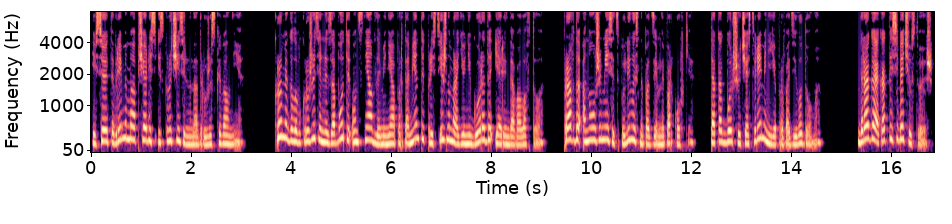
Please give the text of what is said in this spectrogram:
и все это время мы общались исключительно на дружеской волне. Кроме головокружительной заботы, он снял для меня апартаменты в престижном районе города и арендовал авто. Правда, оно уже месяц пылилось на подземной парковке, так как большую часть времени я проводила дома. «Дорогая, как ты себя чувствуешь?»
